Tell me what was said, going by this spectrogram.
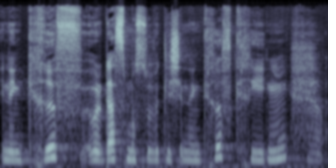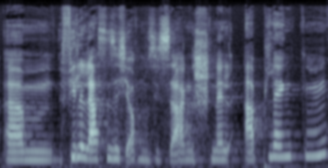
in den Griff, oder das musst du wirklich in den Griff kriegen. Ähm, viele lassen sich auch, muss ich sagen, schnell ablenken.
